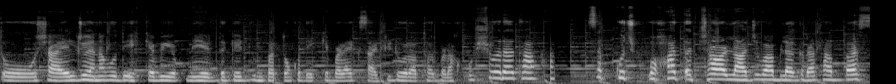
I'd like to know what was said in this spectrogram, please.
तो शाइल जो है ना वो देख के भी अपने इर्द गिर्द उन पत्तों को देख के बड़ा एक्साइटेड हो रहा था और बड़ा खुश हो रहा था। सब कुछ बहुत अच्छा और लाजवाब लग रहा था। बस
